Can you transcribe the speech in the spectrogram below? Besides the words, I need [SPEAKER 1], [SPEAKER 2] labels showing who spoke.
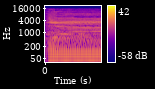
[SPEAKER 1] Yeah.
